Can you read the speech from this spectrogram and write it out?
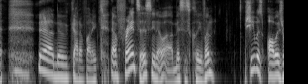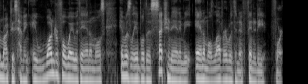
yeah, no, kind of funny. Now, Frances, you know, uh, Mrs. Cleveland, she was always remarked as having a wonderful way with animals and was labeled as such an anime, animal lover with an affinity for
